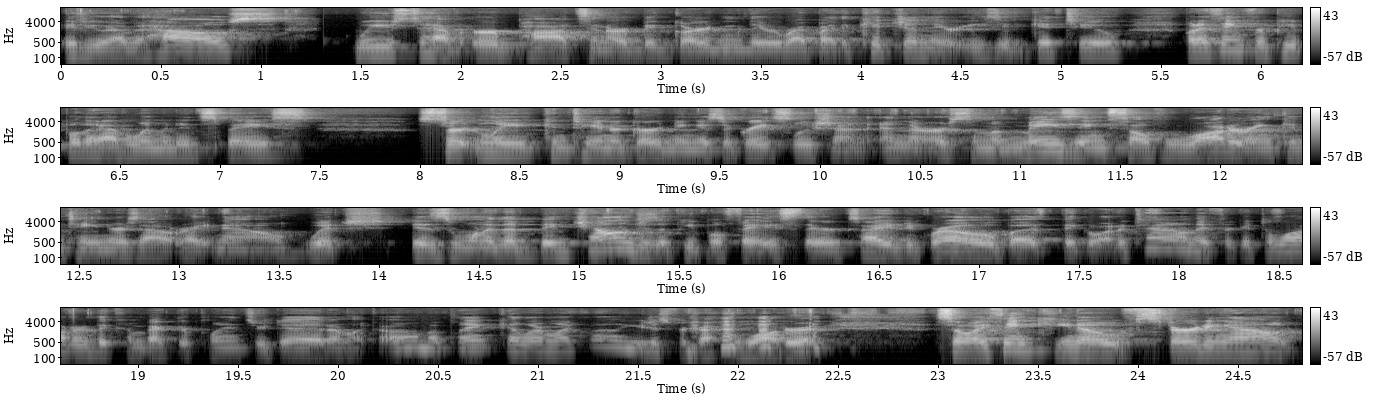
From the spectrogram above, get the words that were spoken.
if you have a house we used to have herb pots in our big garden. They were right by the kitchen. They were easy to get to. But I think for people that have limited space, certainly container gardening is a great solution. And there are some amazing self watering containers out right now, which is one of the big challenges that people face. They're excited to grow, but they go out of town, they forget to water, they come back, their plants are dead. I'm like, oh, I'm a plant killer. I'm like, well, you just forgot to water it. So I think, you know, starting out,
